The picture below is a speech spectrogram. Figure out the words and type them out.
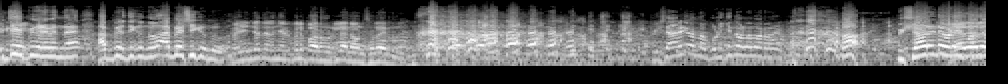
വിജയിപ്പിക്കണമെന്ന് അഭ്യർത്ഥിക്കുന്നു അപേക്ഷിക്കുന്നു. കഴിഞ്ഞ തെരഞ്ഞെടുപ്പിൽ പറവൂരിൽ അനൗൺസർ ആയിരുന്നു. പിഷാരടി വന്നോ? വന്നു.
